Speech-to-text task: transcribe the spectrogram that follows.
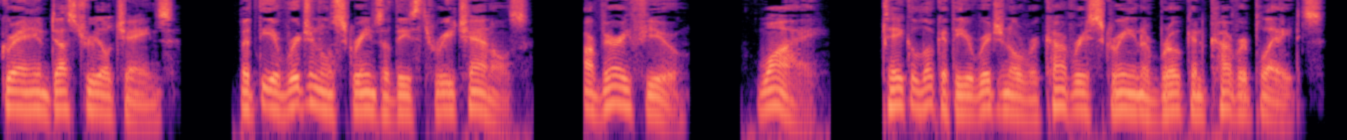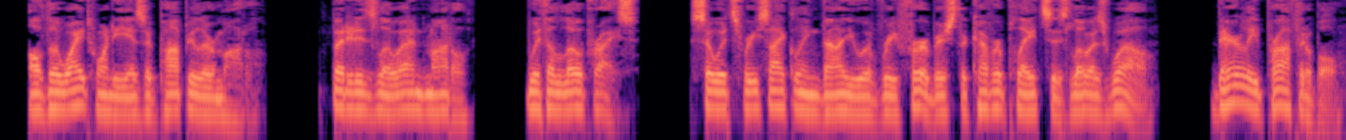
Gray industrial chains. But the original screens of these three channels are very few. Why? Take a look at the original recovery screen of broken cover plates. Although Y20 is a popular model, but it is low-end model. With a low price. So its recycling value of refurbish the cover plates is low as well. Barely profitable.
